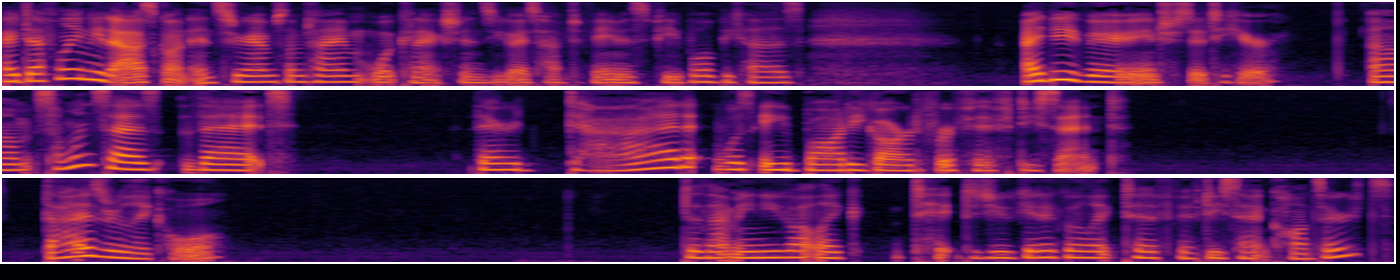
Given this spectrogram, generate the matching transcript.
I definitely need to ask on Instagram sometime what connections you guys have to famous people because I'd be very interested to hear. Um, someone says that their dad was a bodyguard for 50 Cent. That is really cool. Does that mean you got like, t- did you get to go like to 50 Cent concerts?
